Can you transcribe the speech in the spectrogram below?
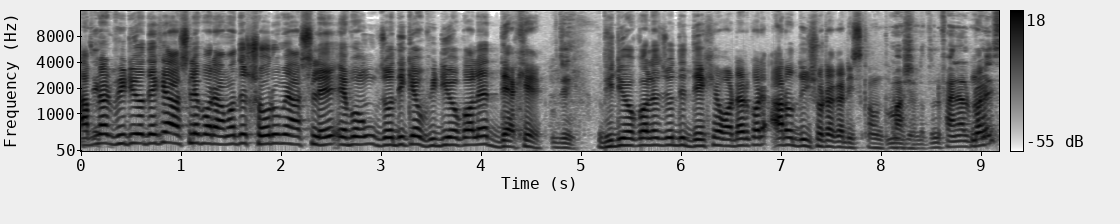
আপনার ভিডিও দেখে আসলে পরে আমাদের শোরুমে আসলে এবং যদি কেউ ভিডিও কলে দেখে জি। ভিডিও কলে যদি দেখে অর্ডার করে আরও দুইশো টাকা ডিসকাউন্ট মাশাল্লাহ তাহলে ফাইনাল মানে প্রাইস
